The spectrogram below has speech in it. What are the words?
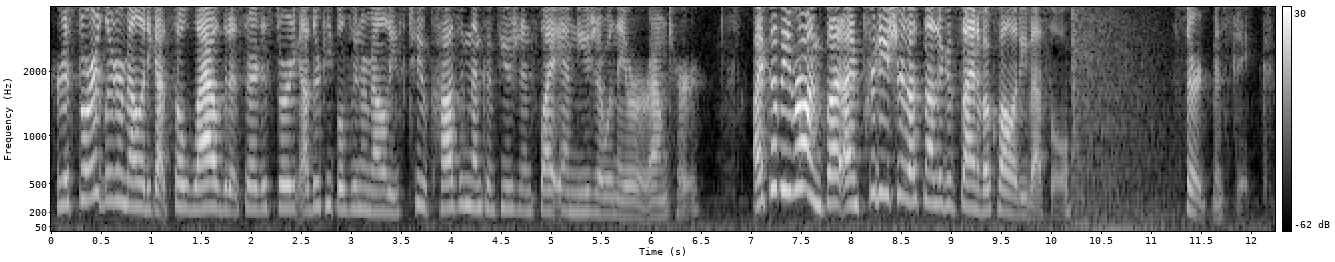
Her distorted lunar melody got so loud that it started distorting other people's lunar melodies too, causing them confusion and slight amnesia when they were around her. I could be wrong, but I'm pretty sure that's not a good sign of a quality vessel. Third mistake.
